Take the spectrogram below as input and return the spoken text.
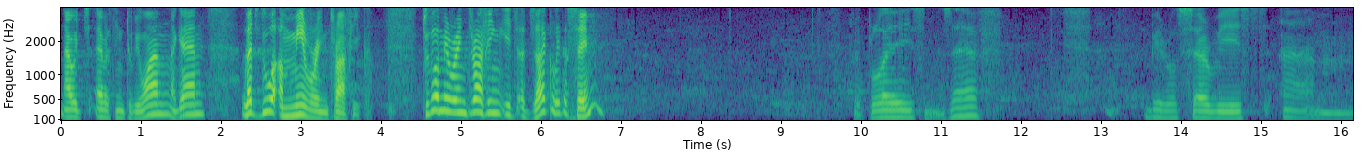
Now it's everything to V1 again. Let's do a mirroring traffic. To do a mirroring traffic, it's exactly the same. Replace minus F. virtual service. Um,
